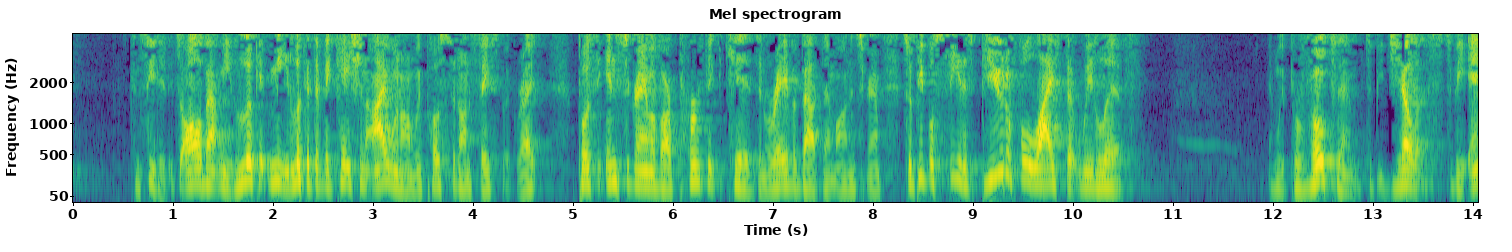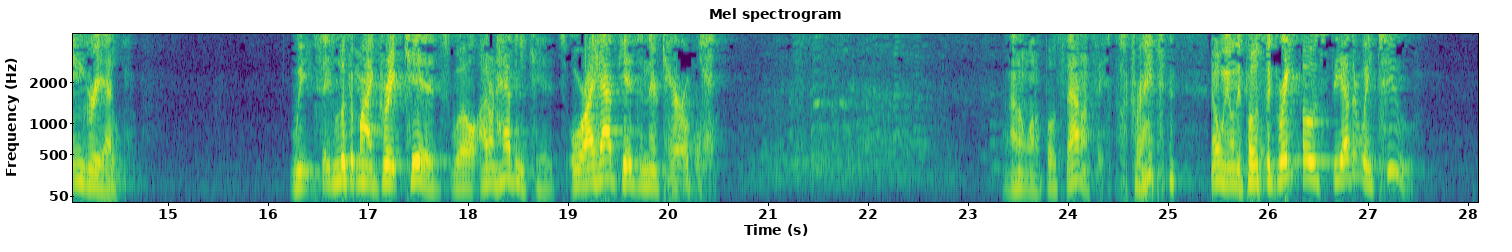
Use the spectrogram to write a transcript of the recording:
Conceited. It's all about me. Look at me. Look at the vacation I went on. We posted on Facebook, right? Post the Instagram of our perfect kids and rave about them on Instagram. So people see this beautiful life that we live. And we provoke them to be jealous, to be angry at them. We say, look at my great kids. Well, I don't have any kids. Or I have kids and they're terrible. And I don't want to post that on Facebook, right? no, we only post the great posts the other way too.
